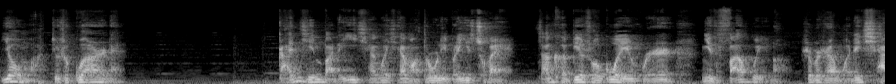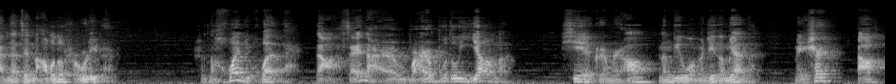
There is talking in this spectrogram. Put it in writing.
要么就是官二代。赶紧把这一千块钱往兜里边一揣。咱可别说过一会儿你反悔了，是不是？我这钱呢，再拿不到手里边。说那换就换呗，啊，在哪儿玩不都一样吗？谢谢哥们儿啊，能给我们这个面子，没事儿啊。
